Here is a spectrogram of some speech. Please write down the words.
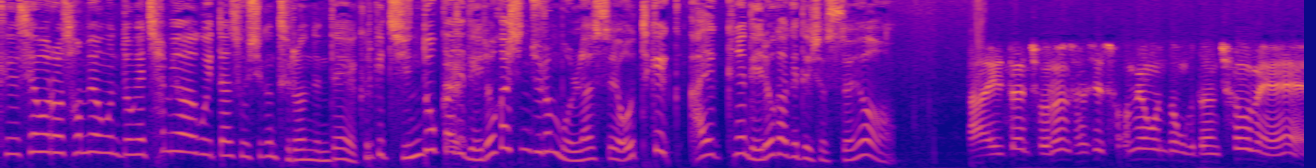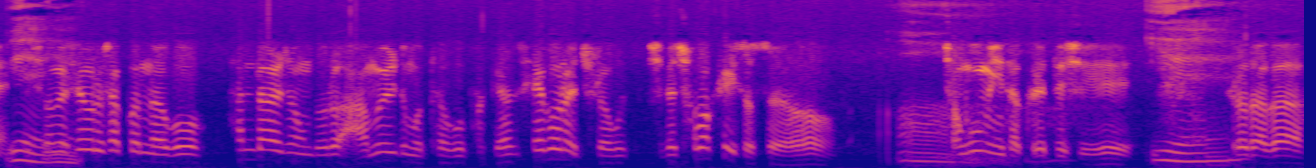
그 세월호 서명 운동에 참여하고 있다는 소식은 들었는데 그렇게 진도까지 네. 내려가신 줄은 몰랐어요. 어떻게 아예 그냥 내려가게 되셨어요? 아 일단 저는 사실 서명운동보다는 처음에 예, 처음에 예. 세월호 사건 나고 한 달 정도를 아무 일도 못하고 밖에 한 세 번 외출하고 집에 처박혀 있었어요. 어, 전 국민이 다 그랬듯이 예. 그러다가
